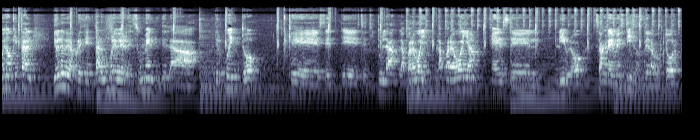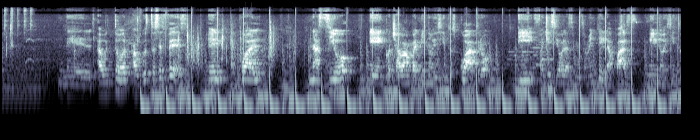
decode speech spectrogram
Bueno, ¿qué tal? Yo le voy a presentar un breve resumen de la, del cuento que se, eh, se titula La Paraguaya. La Paraguaya es del libro Sangre de Mestizos del autor del autor Augusto Céspedes, el cual nació en Cochabamba en 1904 y falleció lastimosamente en La Paz 1997.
